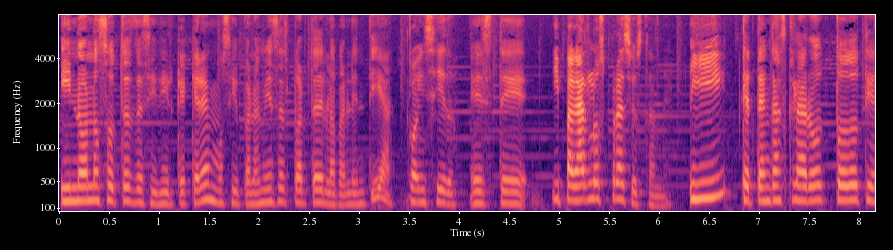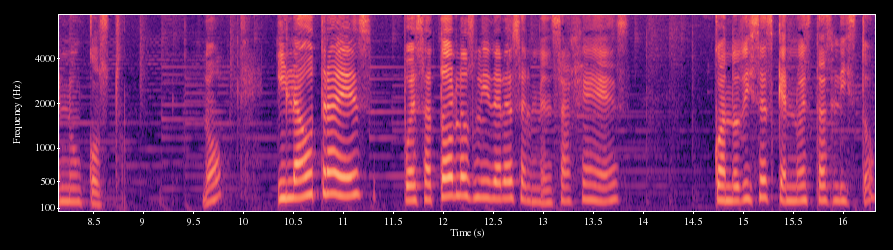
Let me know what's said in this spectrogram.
y no nosotros decidir qué queremos. Y para mí esa es parte de la valentía. Coincido. Este, y pagar los precios también. Y que tengas claro, todo tiene un costo, ¿no? Y la otra es, pues a todos los líderes el mensaje es, cuando dices que no estás listo,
